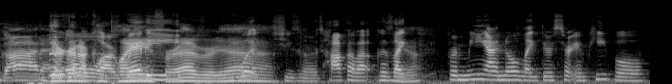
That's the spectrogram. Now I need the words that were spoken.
God, I They're gonna complain already forever, yeah. What she's gonna talk about? Because like Yeah. for me, I know like there's certain people.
